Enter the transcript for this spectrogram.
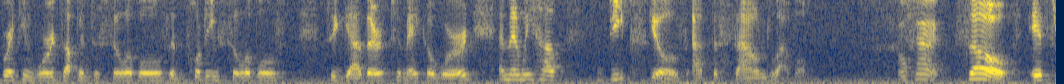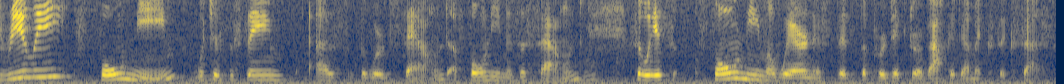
breaking words up into syllables and putting syllables together to make a word. And then we have deep skills at the sound level. Okay. So it's really phoneme, which is the same as the word sound. A phoneme is a sound. So it's phoneme awareness that's the predictor of academic success.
